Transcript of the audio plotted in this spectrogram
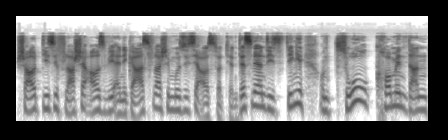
schaut diese Flasche aus wie eine Gasflasche, muss ich sie aussortieren. Das wären diese Dinge und so kommen dann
